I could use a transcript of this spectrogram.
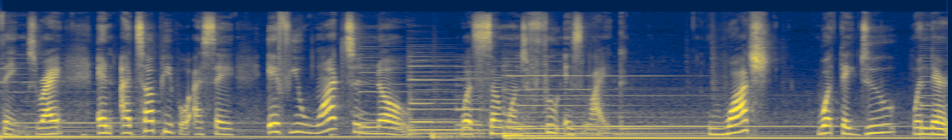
things, right? And I tell people, I say, if you want to know what someone's fruit is like, watch what they do when their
